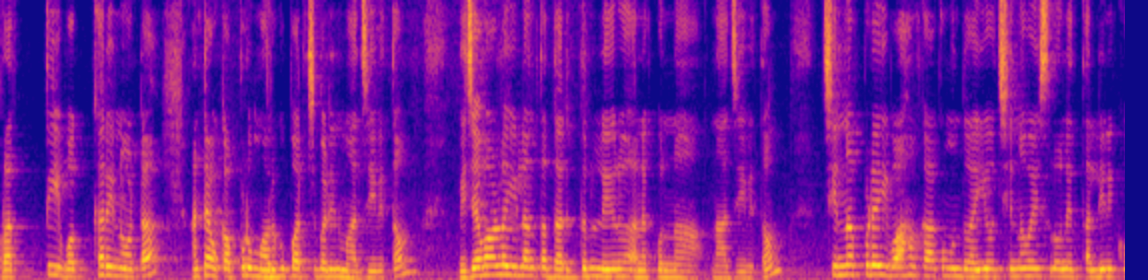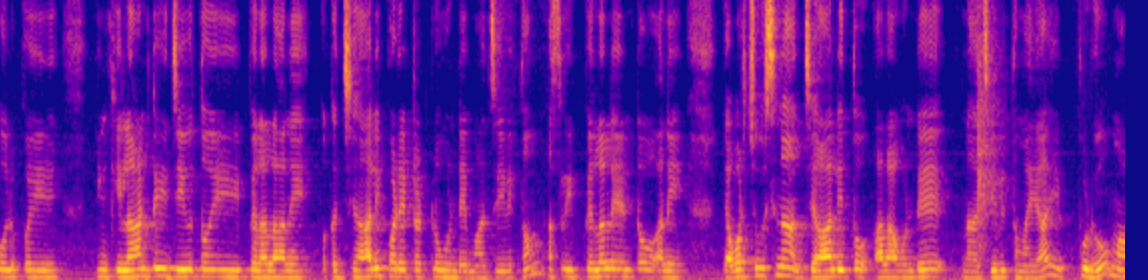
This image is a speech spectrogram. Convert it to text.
ప్రతి ప్రతి ఒక్కరి నోట అంటే ఒకప్పుడు మరుగుపరచబడిన మా జీవితం విజయవాడలో వీళ్ళంతా దరిద్రులు లేరు అనుకున్న నా జీవితం. చిన్నప్పుడే వివాహం కాకముందు అయ్యో చిన్న వయసులోనే తల్లిని కోల్పోయి ఇంక ఇలాంటి జీవితం ఈ పిల్లలనే ఒక జాలి పడేటట్లు ఉండే మా జీవితం. అసలు ఈ పిల్లలు ఏంటో అని ఎవరు చూసినా జాలితో అలా ఉండే నా జీవితం అయ్యా. ఇప్పుడు మా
